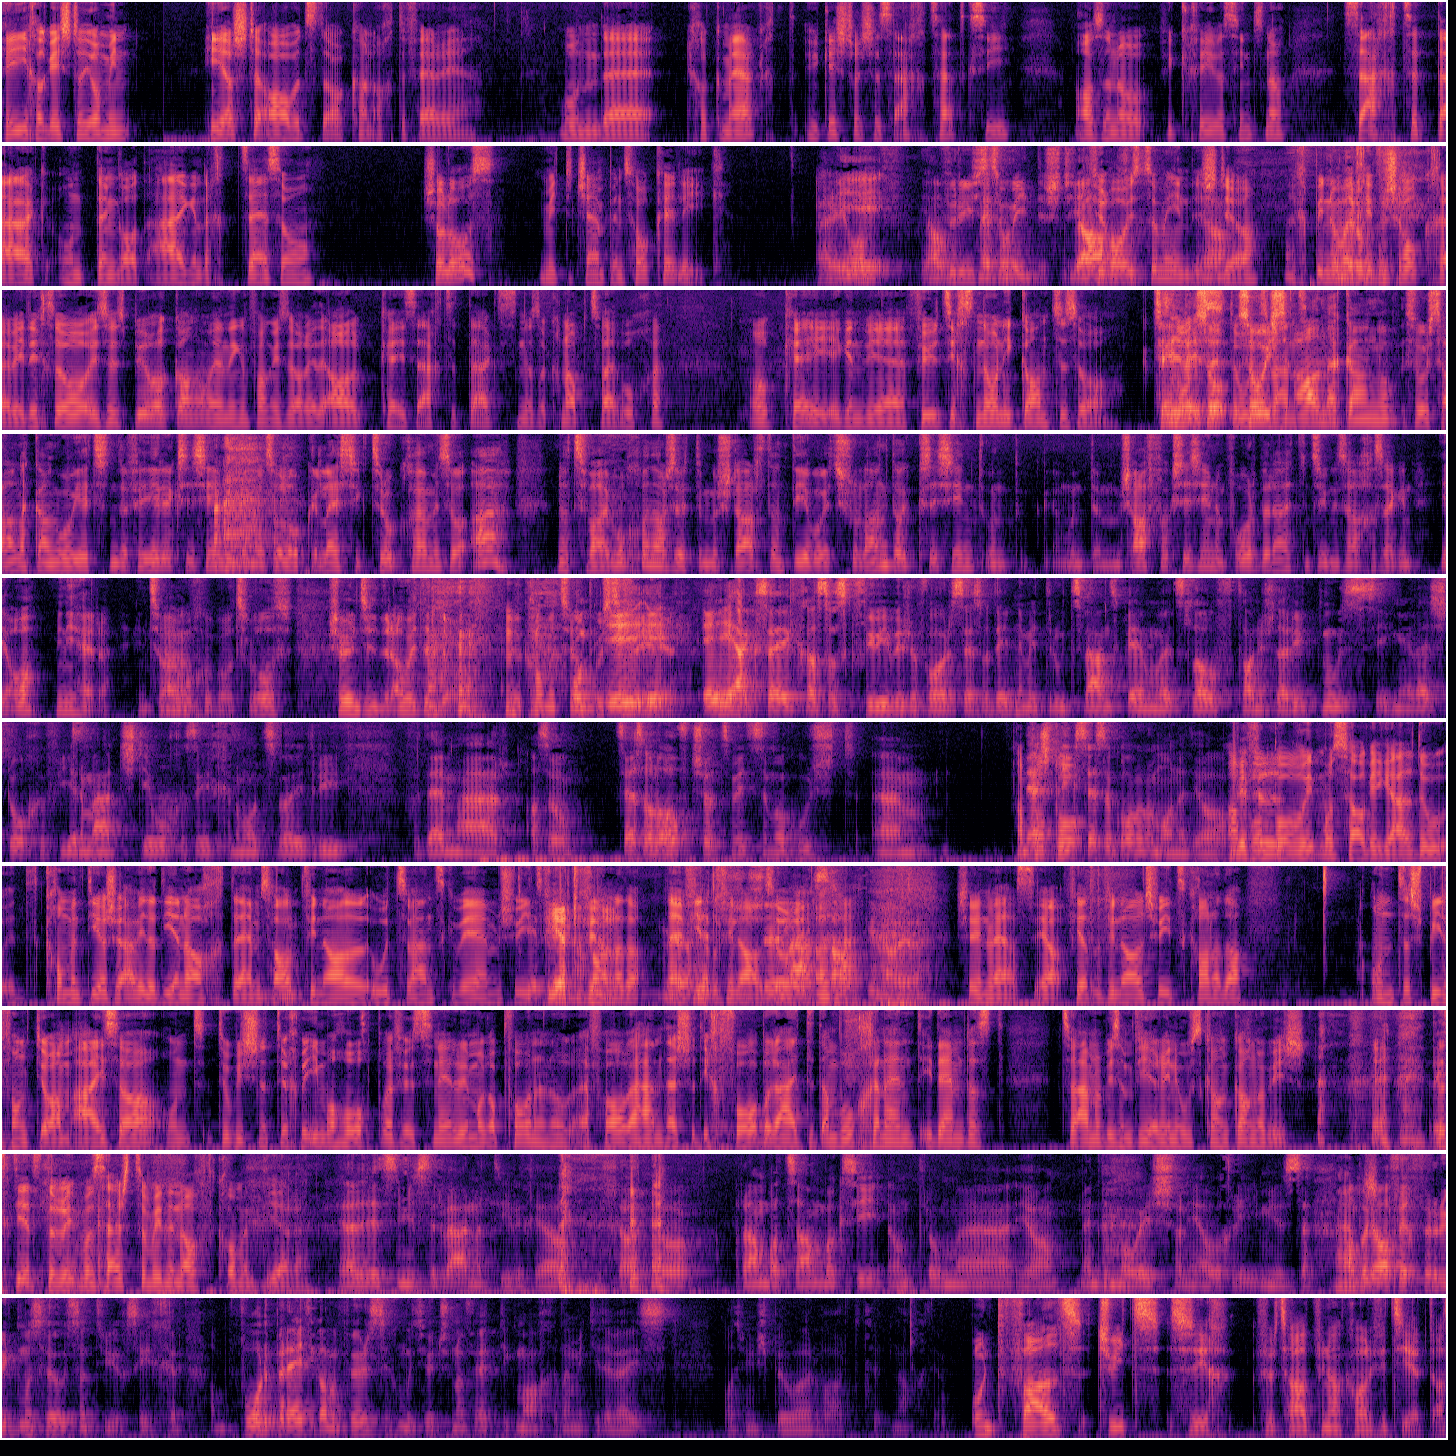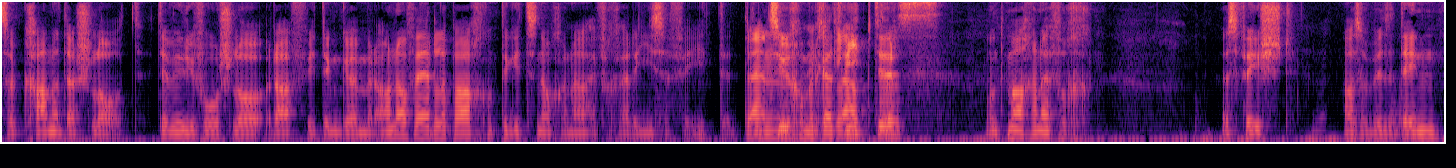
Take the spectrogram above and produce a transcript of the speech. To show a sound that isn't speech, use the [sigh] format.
Hey, ich habe gestern ja meinen ersten Arbeitstag nach der Ferien. Und äh, ich habe gemerkt, heute gestern war es 16. Gewesen, also noch wirklich, was sind es noch? 16 Tage und dann geht eigentlich die Saison schon los mit der Champions Hockey League. Ah, ja, ja, für uns zumindest. Ja, für uns zumindest, ja. ja. Ich bin nur ein bisschen verschrocken, weil ich so in so ins Büro gegangen bin und irgendwann ich so reden, ah, okay, 16 Tage, das sind also knapp zwei Wochen. Okay, irgendwie fühlt sich noch nicht ganz so an. So, so, so, ist es allen gegangen, so ist es allen gegangen, die jetzt in der Ferien waren und dann so lockerlässig zurückkommen, so, ah, noch zwei Wochen noch sollten wir starten und die, die jetzt schon lange dort sind und, und am Arbeiten waren und vorbereitet und solche Sachen sagen, ja, meine Herren, in zwei ja. Wochen geht es los. Schön sind ihr auch wieder da. [laughs] Willkommen zurück aus der Ferien. Ich, ich, ich habe gesagt, ich habe so das Gefühl, ich bin schon vor der Saison drin, mit 23 WM, die jetzt läuft, habe ich den Rhythmus, irgendwie letzte Woche vier Matches, diese Woche sicher noch mal zwei, drei, von dem her, also die Saison läuft schon, jetzt im August. Ähm, Apropos, Saison gar noch einen Monat, ja. Apropos Rhythmus, Hagi, gell? Du kommentierst ja auch wieder die Nacht, ähm, das mhm. Halbfinale U20 WM Schweiz Viertelfinale. Kanada. Nein, Viertelfinale, sorry. Also, genau, ja. Schön wär's. Ja, Viertelfinale Schweiz-Kanada. Und das Spiel fängt ja am Eis an und du bist natürlich wie immer hochprofessionell, wie wir gerade vorne noch erfahren haben. Hast du dich vorbereitet am Wochenende, indem das zweimal bis um vier in den Ausgang gegangen bist. [laughs] Dass du jetzt den Rhythmus hast, um in der Nacht zu kommentieren. Ja, das ist jetzt erwähnen natürlich, ja. Das war halt so Rambazamba und darum, äh, ja, wenn der mal ist, habe ich auch ein bisschen müssen. Ja, Aber ja, vielleicht für Rhythmus hilft es natürlich sicher. Aber die Vorbereitung an und für sich muss ich heute schon noch fertig machen, damit ich dann weiss, was mich im Spiel erwartet heute Nacht. Ja. Und falls die Schweiz sich für das Halbfinale qualifiziert, also Kanada schlägt, dann würde ich vorschlagen, Raffi, dann gehen wir auch noch auf Erlenbach und dann gibt es noch einfach eine riesen Fete. Dann, dann ziehen wir gleich weiter und machen einfach ein Fest. Also weil dann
